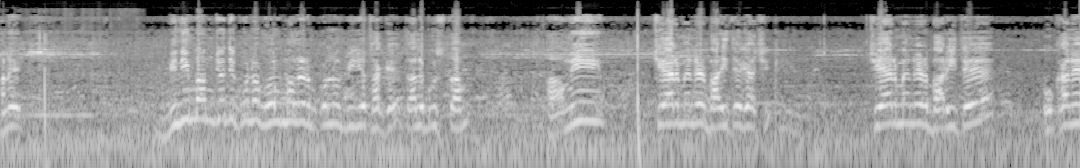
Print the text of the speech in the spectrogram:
মানে মিনিমাম যদি কোনো গোলমালের কোনো বিয়ে থাকে, তাহলে বুঝতাম। আমি চেয়ারম্যানের বাড়িতে গেছি। চেয়ারম্যানের বাড়িতে ওখানে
